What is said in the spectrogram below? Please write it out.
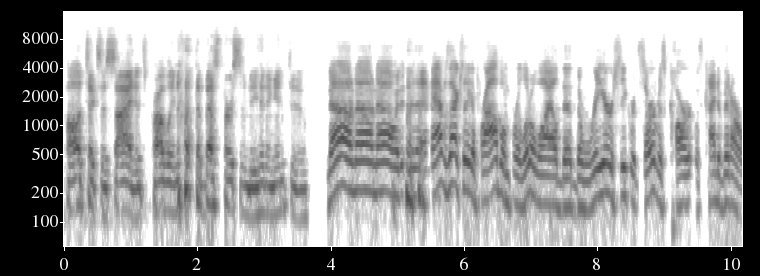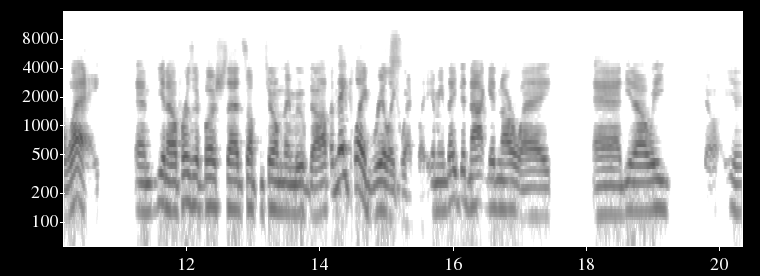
politics aside, it's probably not the best person to be hitting into. No, no, no. It, that was actually a problem for a little while. The the rear Secret Service cart was kind of in our way. And, you know, President Bush said something to them and they moved up and they played really quickly. I mean, they did not get in our way. And, you know, we you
